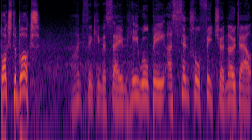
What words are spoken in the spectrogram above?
Box to box. I'm thinking the same. He will be a central feature, no doubt.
